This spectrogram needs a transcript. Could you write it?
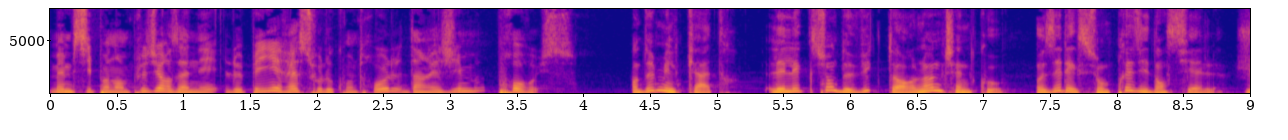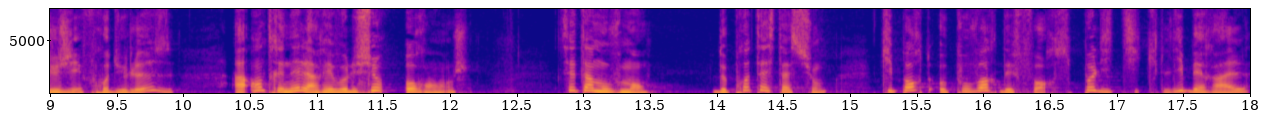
même si pendant plusieurs années, le pays reste sous le contrôle d'un régime pro-russe. En 2004, l'élection de Viktor Lonchenko aux élections présidentielles jugées frauduleuses a entraîné la révolution orange. C'est un mouvement de protestation qui porte au pouvoir des forces politiques libérales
